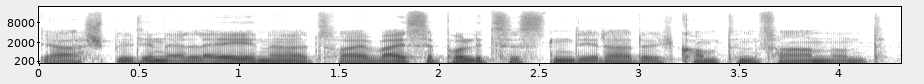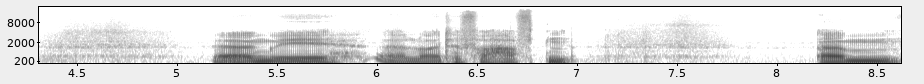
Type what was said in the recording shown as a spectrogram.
ja, spielt in L.A. Ne? zwei weiße Polizisten, die da durch Compton fahren und irgendwie äh, Leute verhaften. Ähm,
